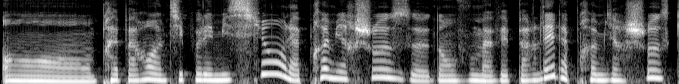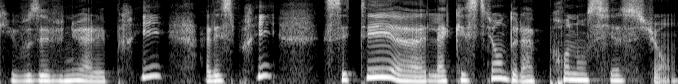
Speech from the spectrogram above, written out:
en préparant un petit peu l'émission, la première chose dont vous m'avez parlé, la première chose qui vous est venue à l'esprit, c'était euh, la question de la prononciation,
